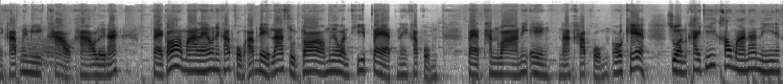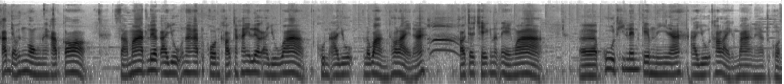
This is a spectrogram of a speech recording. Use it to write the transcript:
นะครับ ไม่มีข่าวข่าวเลยนะ แต่ก็มาแล้วนะครับผมอัปเดตล่าสุดก็เมื่อวันที่ 8 นะครับผม8ธันวานี่เองนะครับผมโอเค ส่วนใครที่เข้ามาหน้านี้นะครับอย่าเพิ่งงงนะครับก็สามารถเลือกอายุนะครับ ทุกคนเขาจะให้เลือกอายุว่าคุณอายุระหว่างเท่าไหร่นะ เขาจะเช็คนั่นเองว่าผู้ที่เล่นเกมนี้นะ อายุเท่าไหร่กันบ้างนะครับทุกคน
